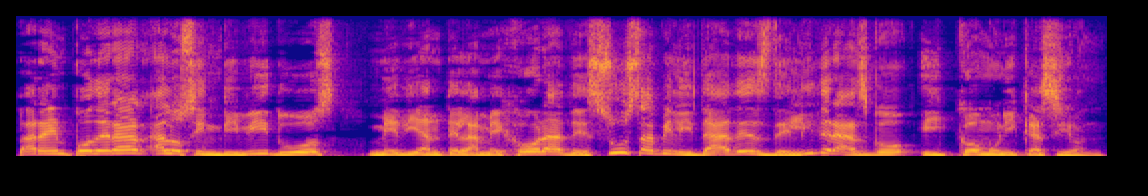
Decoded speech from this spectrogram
para empoderar a los individuos mediante la mejora de sus habilidades de liderazgo y comunicación.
